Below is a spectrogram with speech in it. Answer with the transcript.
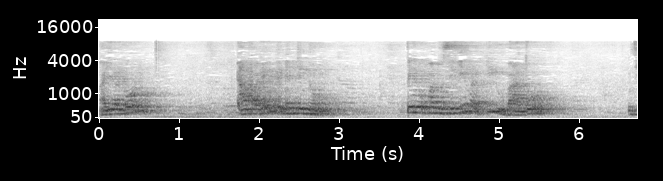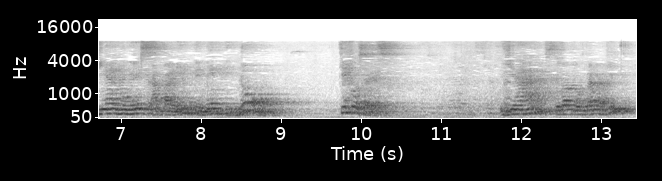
¿Hay alcohol? Aparentemente no. Pero cuando se lleva el piruvato, ya no es aparentemente, no. ¿Qué cosa es? Ya se va a aportar aquí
